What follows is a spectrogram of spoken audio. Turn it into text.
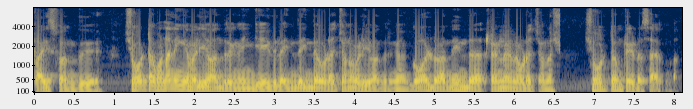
ப்ரைஸ் வந்து ஷோர்ட் பண்ணால் நீங்கள் வெளியே வந்துடுங்க இங்கே இதில். இந்த இந்த உடைச்சோன்னா வெளியே வந்துருங்க. கோல்டு வந்து இந்த ட்ரெண்ட் லைனை உடைச்சோன்னா ஷோர்ட் டேர்ம் ட்ரேடர்ஸாக இருந்தால்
